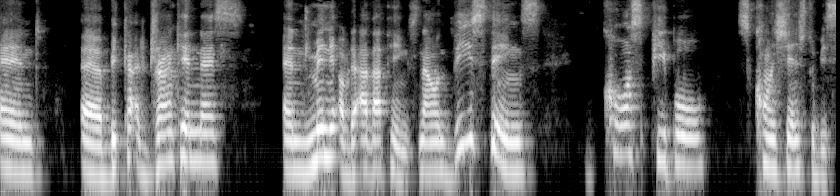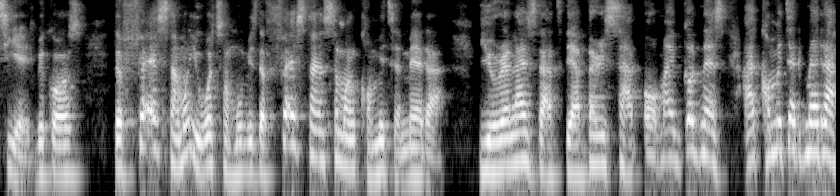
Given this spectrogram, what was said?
and uh, beca- drunkenness and many of the other things. Now, these things cause people's conscience to be seared because the first time when you watch some movies, the first time someone commits a murder, you realize that they are very sad. Oh my goodness, I committed murder.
